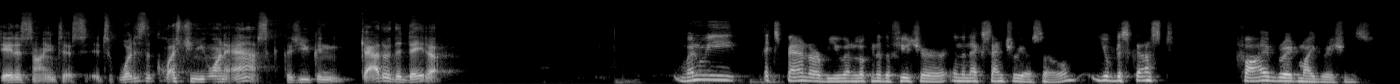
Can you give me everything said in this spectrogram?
data scientists. It's what is the question you want to ask because you can gather the data. When we expand our view and look into the future in the next century or so, you've discussed five great migrations.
